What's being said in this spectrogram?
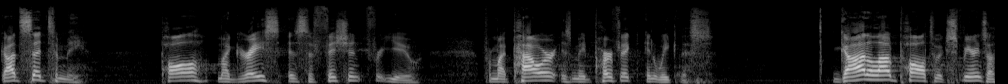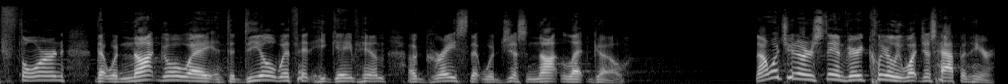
God said to me, Paul, my grace is sufficient for you, for my power is made perfect in weakness. God allowed Paul to experience a thorn that would not go away, and to deal with it, he gave him a grace that would just not let go. Now, I want you to understand very clearly what just happened here.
